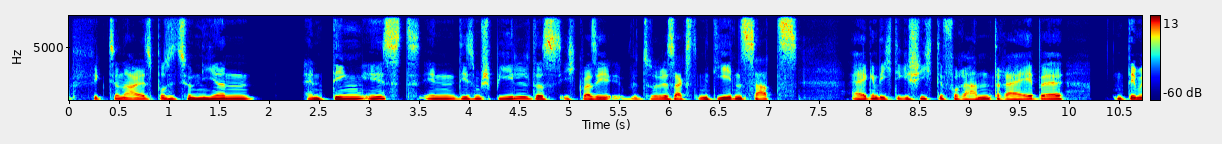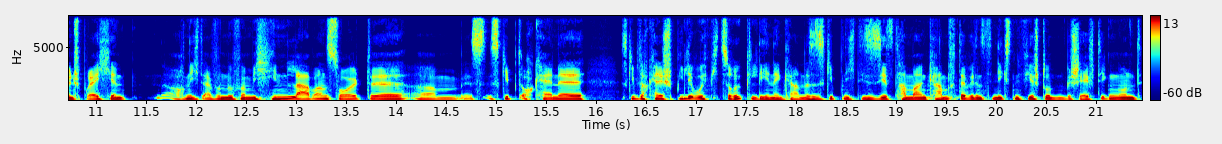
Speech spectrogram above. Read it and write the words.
fiktionales Positionieren ein Ding ist in diesem Spiel, dass ich quasi, so wie du sagst, mit jedem Satz eigentlich die Geschichte vorantreibe und dementsprechend auch nicht einfach nur vor mich hinlabern sollte. Ähm, es, es gibt auch keine, es gibt auch keine Spiele, wo ich mich zurücklehnen kann. Also es gibt nicht dieses, jetzt haben wir einen Kampf, der wird uns die nächsten vier Stunden beschäftigen und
